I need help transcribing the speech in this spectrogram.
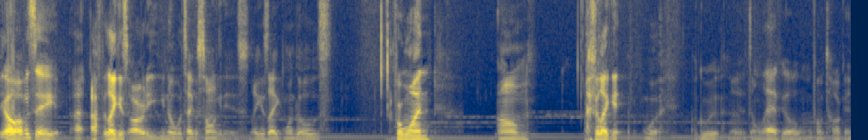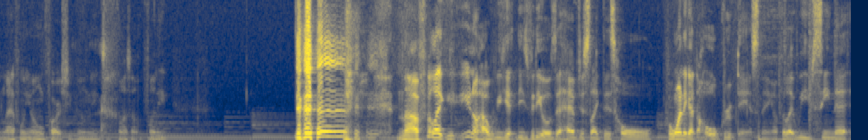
Yo, I would say I, I feel like it's already you know what type of song it is. Like it's like one of those. For one, um, I feel like it. What? I'll go ahead. Uh, don't laugh, yo. If I'm talking, laugh on your own parts. You feel me? Find something funny. Nah, I feel like you know how we get these videos that have just like this whole. For one, they got the whole group dance thing. I feel like we've seen that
